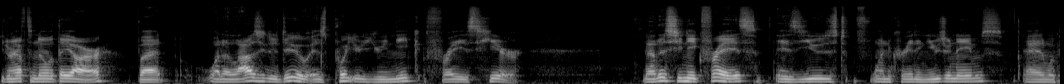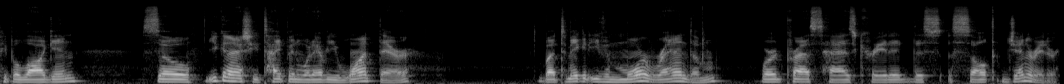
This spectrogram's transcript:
You don't have to know what they are, but what it allows you to do is put your unique phrase here. Now this unique phrase is used when creating usernames and when people log in. So you can actually type in whatever you want there. But to make it even more random, WordPress has created this salt generator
